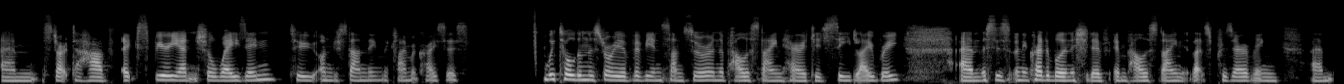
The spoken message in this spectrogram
um, start to have experiential ways in to understanding the climate crisis we told them the story of Vivien Sansour and the Palestine Heritage Seed Library. Um, this is an incredible initiative in Palestine that's preserving um,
